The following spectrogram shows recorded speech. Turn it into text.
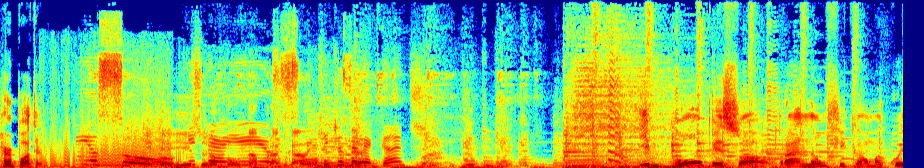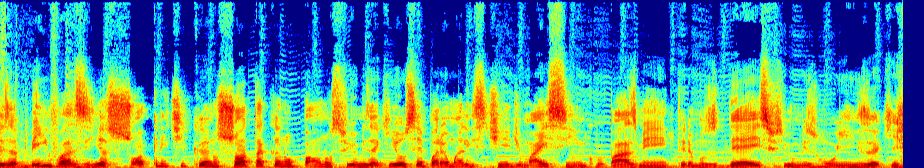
Harry Potter. Isso! O que, que, é isso? Que Vamos é voltar isso? pra cá. Que deselegante. Né? E bom, pessoal, pra não ficar uma coisa bem vazia, só criticando, só tacando pau nos filmes aqui, eu separei uma listinha de mais 5. Pasmem, hein? Teremos 10 filmes ruins aqui.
